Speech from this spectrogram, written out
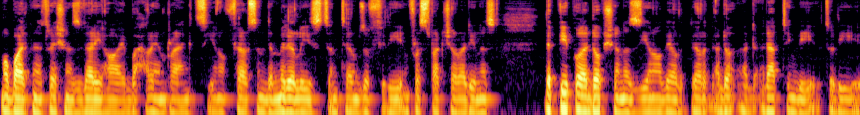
mobile penetration is very high. Bahrain ranked, you know, first in the Middle East in terms of the infrastructure readiness. The people adoption is, you know, they're, they're ad adapting the to the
